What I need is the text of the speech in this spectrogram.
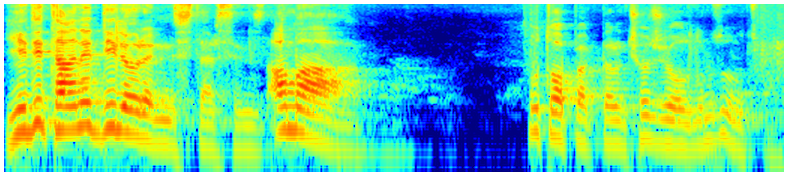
Yedi tane dil öğrenin isterseniz. Ama bu toprakların çocuğu olduğumuzu unutmayın.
